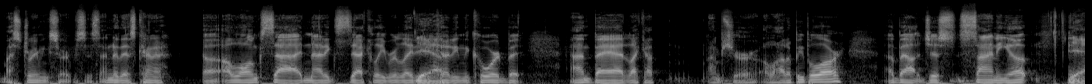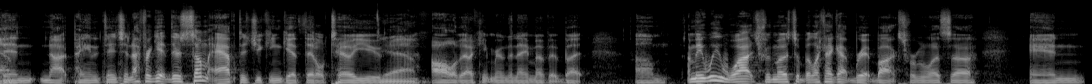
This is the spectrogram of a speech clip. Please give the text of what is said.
my streaming services. I know that's kind of uh, alongside, not exactly related Yeah. to cutting the cord, but I'm bad. Like I, I'm sure a lot of people are about just signing up and Yeah. then not paying attention. I forget. There's some app that you can get that'll tell you Yeah. all of it. I can't remember the name of it, but um, I mean, we watch for the most of it. But like, I got BritBox for Melissa, and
